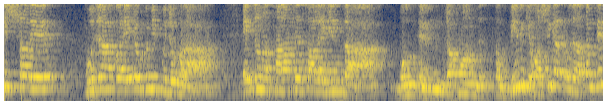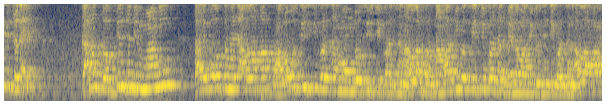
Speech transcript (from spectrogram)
ঈশ্বরের পূজা করে অগ্নি পুজো করা। এই জন্য সালাফে সালেহিনরা বলতেন, যখন তকদিরকে অস্বীকার করে যারা তকদির কিছু নেই। কারণ তকদির যদি মানি, তাহলে বলতে হয় যে আল্লাহ পাক ভালো সৃষ্টি করেছেন মন্দ সৃষ্টি করেছেন, আল্লাহ নামাজিকে সৃষ্টি করেছেন বেনামাজিকে সৃষ্টি করেছেন, আল্লাহ পাক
